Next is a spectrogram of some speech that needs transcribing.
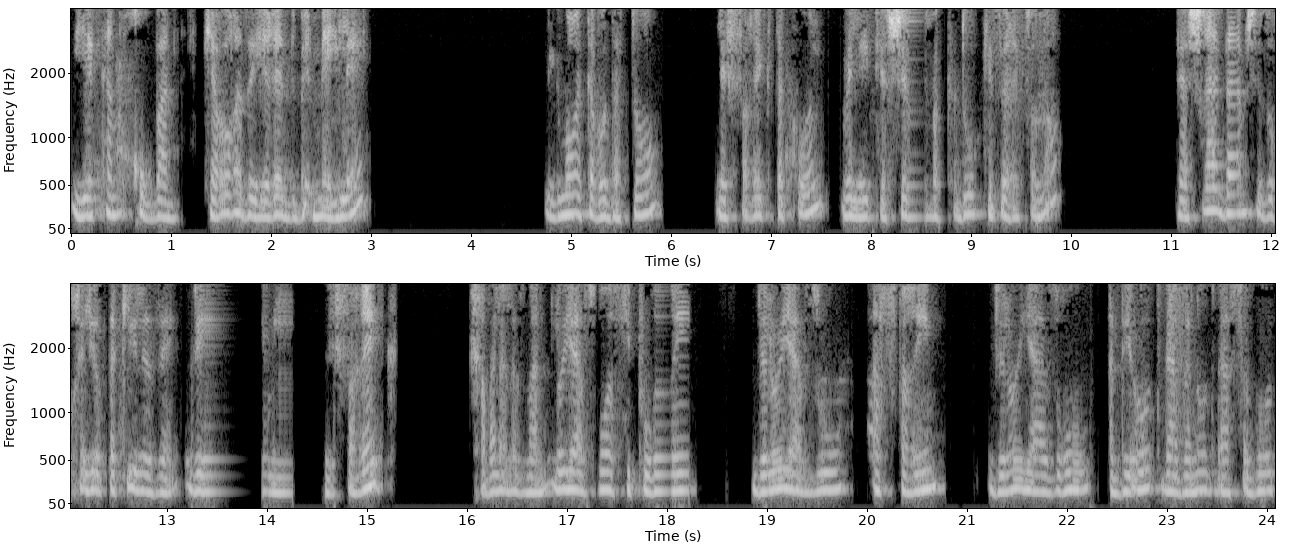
יהיה כאן חורבן. כי האור הזה ירד במילא, לגמור את עבודתו, לפרק את הכל ולהתיישב בכדור, כי זה רצונו. ואשרי אדם שזוכה להיות הכלי לזה, ולפרק, חבל על הזמן, לא יעזרו הסיפורים, ולא יעזרו הספרים, ולא יעזרו הדעות וההבנות וההשגות,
